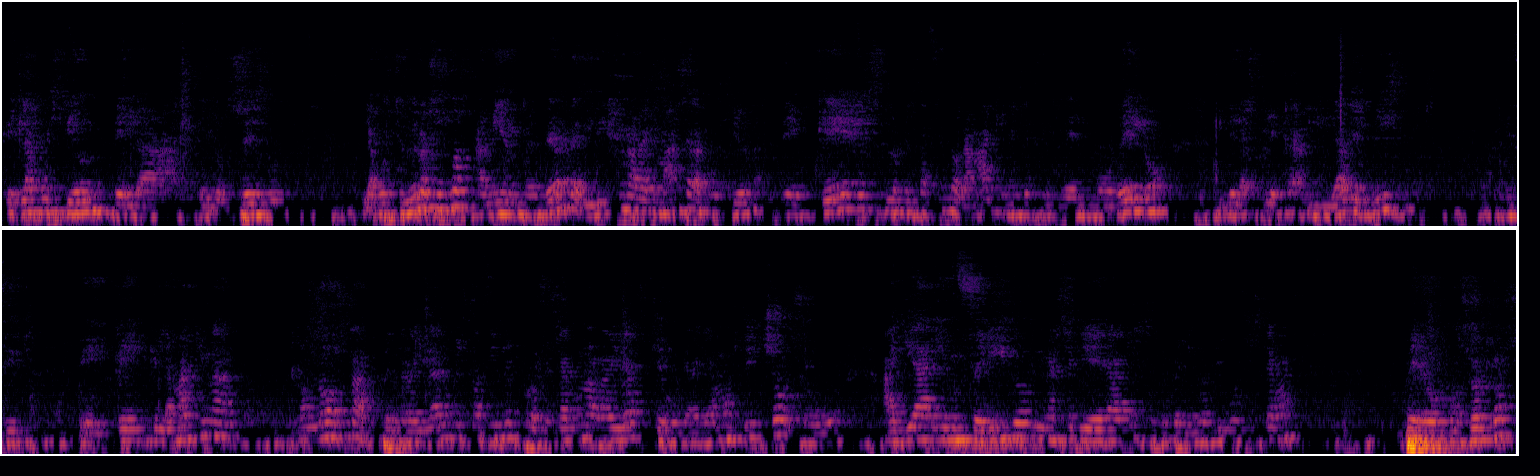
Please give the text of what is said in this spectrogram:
que es la cuestión de, la, de los sesgos. La cuestión de los sesgos, a mi entender, redirige una vez más a la cuestión de qué es lo que está haciendo la máquina, es decir, del modelo y de la explicabilidad del mismo. Es decir, eh, que, que, la máquina no, no está, en realidad lo que está haciendo es procesar una realidad según hayamos dicho, según haya inferido de una serie de datos en tipos de sistemas, pero nosotros,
